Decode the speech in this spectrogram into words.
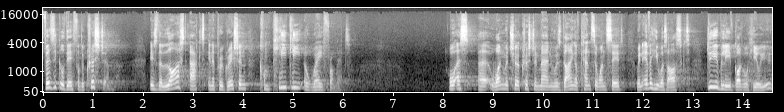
Physical death for the Christian is the last act in a progression completely away from it. Or, as uh, one mature Christian man who was dying of cancer once said, whenever he was asked, Do you believe God will heal you?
